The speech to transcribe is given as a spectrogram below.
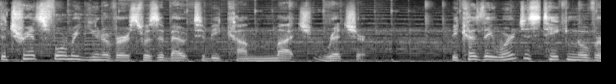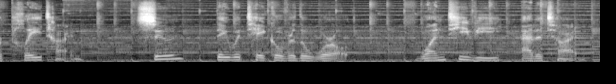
the Transformer universe was about to become much richer. Because they weren't just taking over playtime, soon they would take over the world, one TV at a time.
